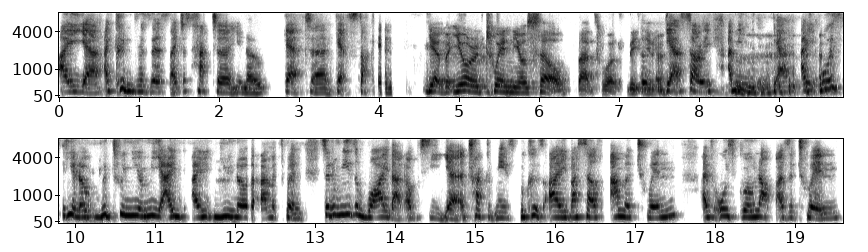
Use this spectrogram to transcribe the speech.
I yeah I couldn't resist. I just had to you know get uh, get stuck in. Yeah, but you're a twin yourself. That's what the, you know. Yeah, sorry. I mean, yeah, I always, you know, between you and me, I, I, you know that I'm a twin. So the reason why that obviously, yeah, attracted me is because I myself am a twin. I've always grown up as a twin,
